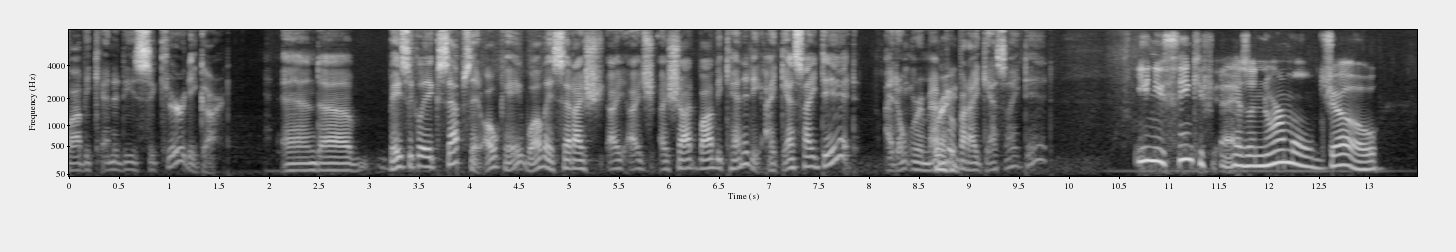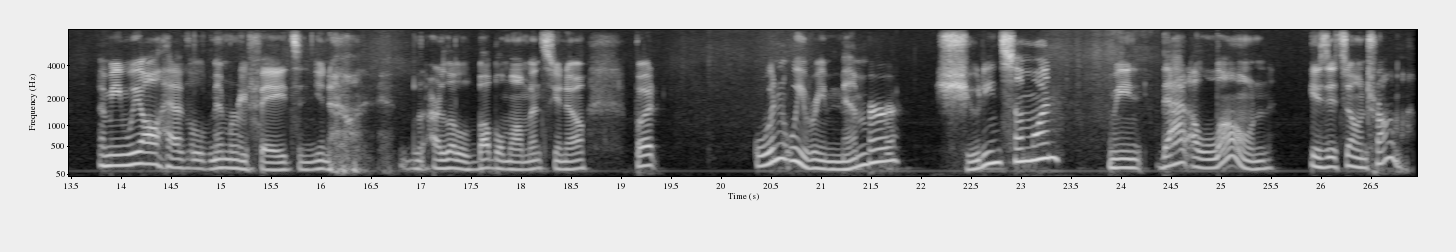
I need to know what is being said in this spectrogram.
Bobby Kennedy's security guard, and uh, basically accepts it. Okay, well they said I, sh- I, I, sh- I shot Bobby Kennedy. I guess I did. I don't remember, Right. but I guess I did. And you think if as a normal Joe, I mean, we all have little memory fades and you know our little bubble moments, you know, but wouldn't we remember shooting someone? I mean, that alone is its own trauma.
